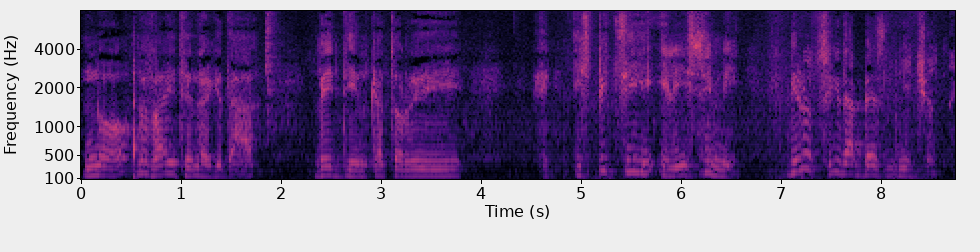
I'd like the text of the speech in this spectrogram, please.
Но бывает иногда бедин, который из пяти или из семи берут всегда без нечетной,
